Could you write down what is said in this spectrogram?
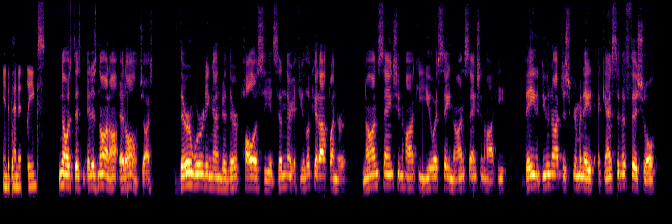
independent leagues? No, it's, it is not uh, at all, Josh. Their wording under their policy, it's in there. If you look it up under non-sanctioned hockey, USA non-sanctioned hockey, they do not discriminate against an official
